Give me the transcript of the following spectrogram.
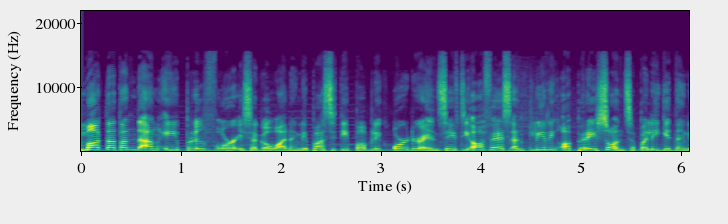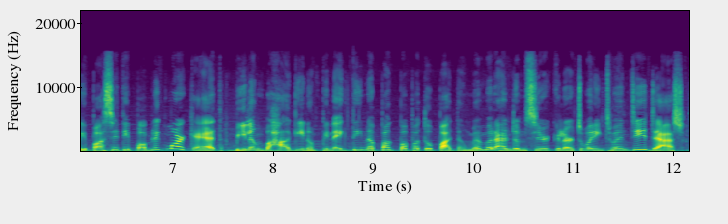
Matatanda ang April 4 isagawa ng Lipa City Public Order and Safety Office ang clearing operation sa paligid ng Lipa City Public Market bilang bahagi ng pinaigting na pagpapatupad ng Memorandum Circular 2020-027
